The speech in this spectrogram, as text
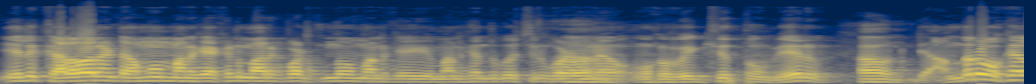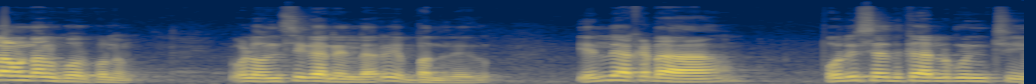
వెళ్ళి కలవాలంటే అమ్మ మనకి ఎక్కడ మరకపడుతుందో మనకి మనకి ఎందుకు వచ్చిన కూడా ఒక వ్యక్తిత్వం వేరు. అందరూ ఒకేలా ఉండాలని కోరుకోలేం. వాళ్ళు వంశీ గారిని వెళ్ళారు ఇబ్బంది లేదు. వెళ్ళి అక్కడ పోలీస్ అధికారుల గురించి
